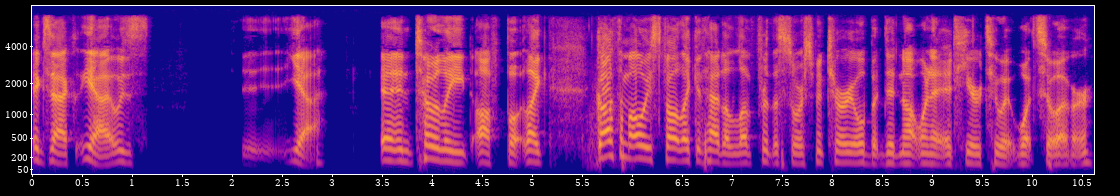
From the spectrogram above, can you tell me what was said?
exactly. Yeah, it was. Yeah, and totally off book. Like Gotham always felt like it had a love for the source material, but did not want to adhere to it whatsoever.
